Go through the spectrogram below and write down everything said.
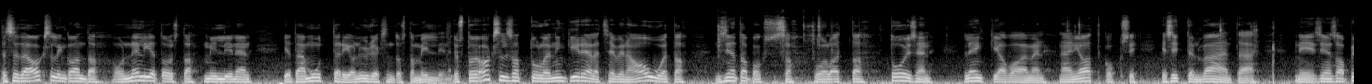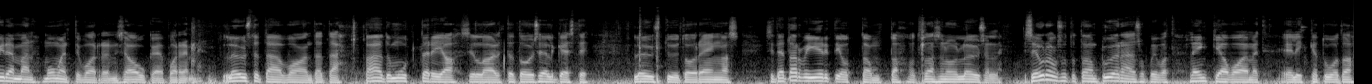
Tässä tämä akselin kanta on 14 millinen ja tämä mutteri on 19 millinen. Jos toi akseli sattuu niin kireellä, että se ei aueta, niin siinä tapauksessa voi laittaa toisen lenkkiavaimen näin jatkoksi ja sitten vääntää niin siihen saa pidemmän momenttivarren, niin se aukeaa paremmin. Löystetään vaan tätä päätymutteria sillä lailla, että toi selkeästi löystyy toi rengas. Sitä ei tarvii irti ottaa, mutta otetaan se noin löysälle. Seuraavaksi otetaan pyörään sopivat lenkkiavaimet, eli tuota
